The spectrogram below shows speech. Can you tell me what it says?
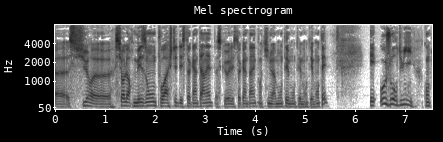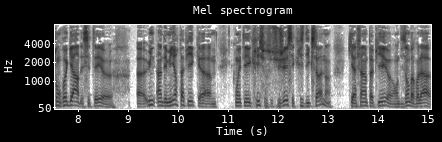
euh, sur euh, sur leur maison pour acheter des stocks Internet parce que les stocks Internet continuent à monter, monter, monter, monter. Et aujourd'hui, quand on regarde, et c'était euh, une- un des meilleurs papiers qui, ont été écrits sur ce sujet, c'est Chris Dixon qui a fait un papier euh, en disant bah voilà,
